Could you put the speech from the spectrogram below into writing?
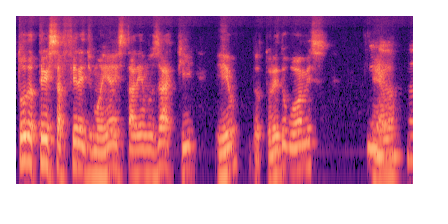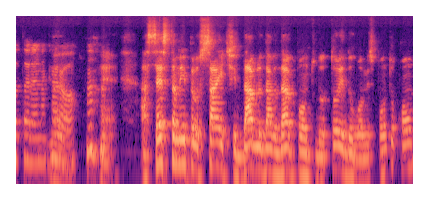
Toda terça-feira de manhã estaremos aqui, eu, doutor Edu Gomes, e ela, eu, doutora Ana Carol. É. Acesse também pelo site www.doutoredugomes.com.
